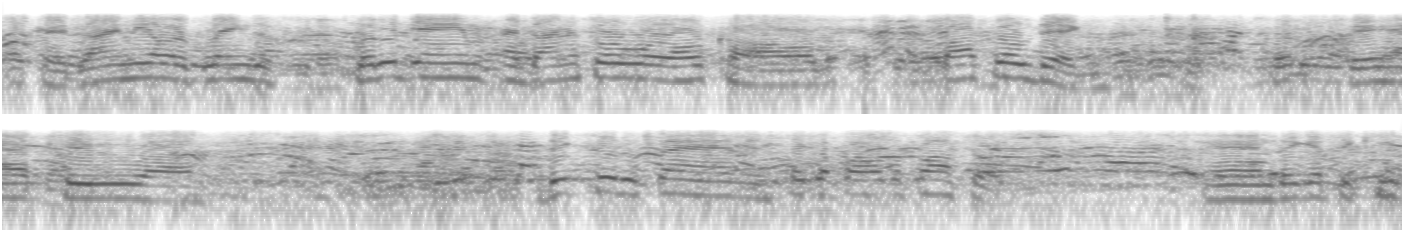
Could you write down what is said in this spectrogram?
Okay, Jai and Neil are playing this little game at Dinosaur World called Fossil Dig. They have to uh, dig through the sand and pick up all the fossils. And they get to keep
